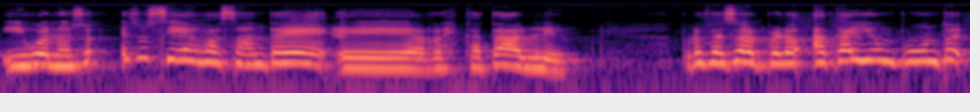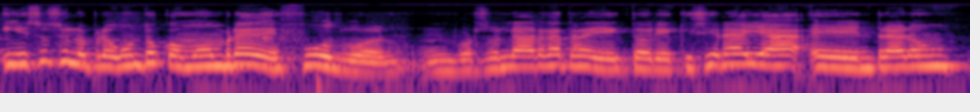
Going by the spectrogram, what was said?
Y bueno, eso, eso sí es bastante eh, rescatable. Profesor, pero acá hay un punto, y eso se lo pregunto como hombre de fútbol, por su larga trayectoria. Quisiera ya eh, entrar a un,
